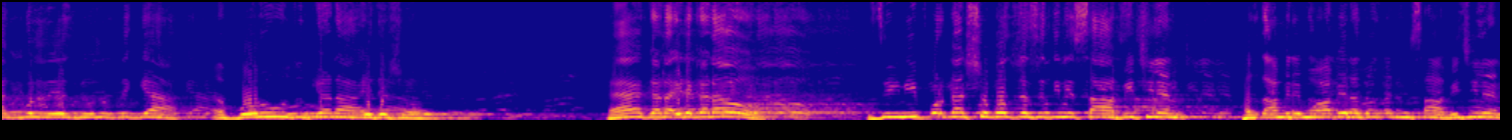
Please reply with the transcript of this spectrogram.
আকবর আলী রেজবি হুজুর থেকে বড় হুজুর কেডা এই দেশ? হ্যাঁ কেডা, এটা কেডাও যিনি প্রকাশ্য বলতেছে, তিনি সাহাবী ছিলেন। হযরত আমির মুয়াবিয়া রাদিয়াল্লাহু তাআলা সাহাবী ছিলেন।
